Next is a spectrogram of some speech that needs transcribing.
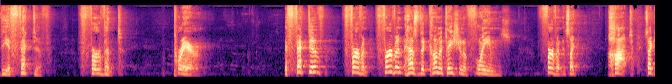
the effective, fervent prayer Effective, fervent. Fervent has the connotation of flames. Fervent. It's like hot. It's like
